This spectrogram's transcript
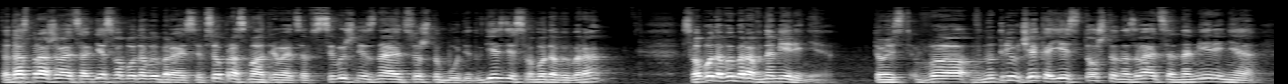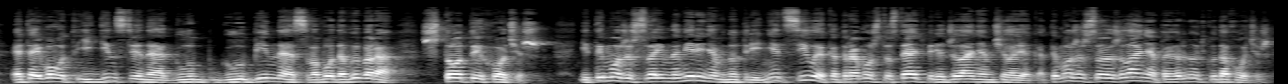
Тогда спрашивается, а где свобода выбора, если все просматривается, Всевышний знает все, что будет. Где здесь свобода выбора? Свобода выбора в намерении – то есть в, внутри у человека есть то, что называется намерение. Это его вот единственная глуб, глубинная свобода выбора, что ты хочешь. И ты можешь своим намерением внутри, нет силы, которая может устоять перед желанием человека. Ты можешь свое желание повернуть куда хочешь.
